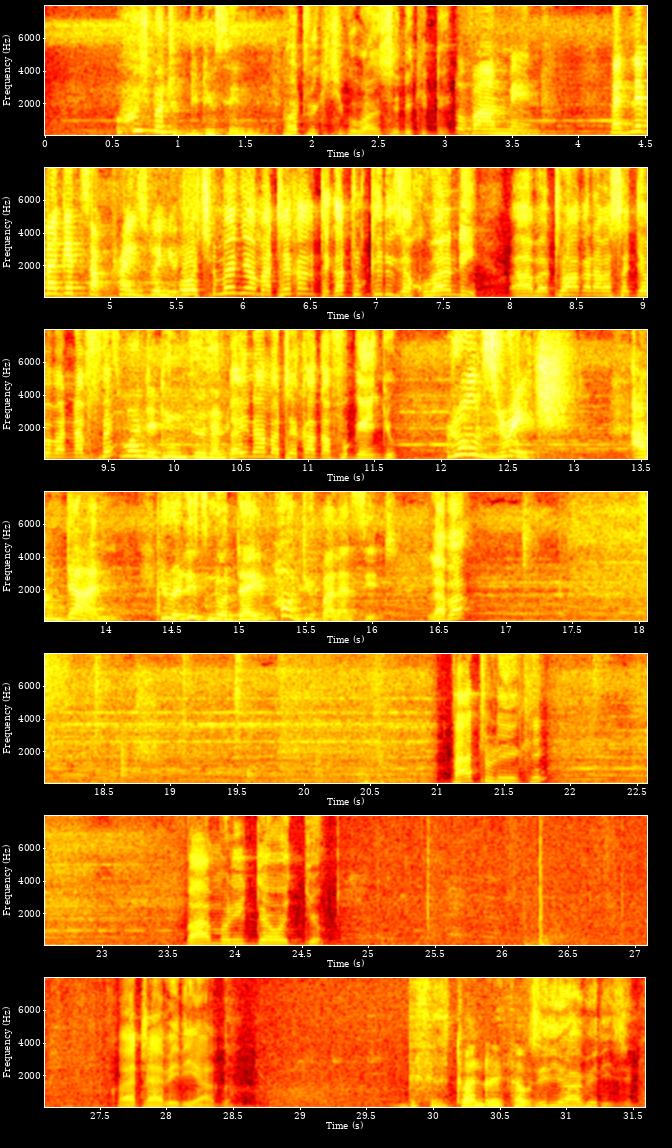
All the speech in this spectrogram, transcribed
Which Patrick did you send me? patrick kigoba nsindikidde our men. But never get surprised when you okimanyi amateeka tegatukkiriza kuba ndi aba- twagala abasajja ba bannaffe balina amateeka agafuga enju rules rich. I'm done. He released no dime. How do you balance it? laba patrick bamuliddewo jjo kwata abiri ago This is 200,000. ziri abiri zino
